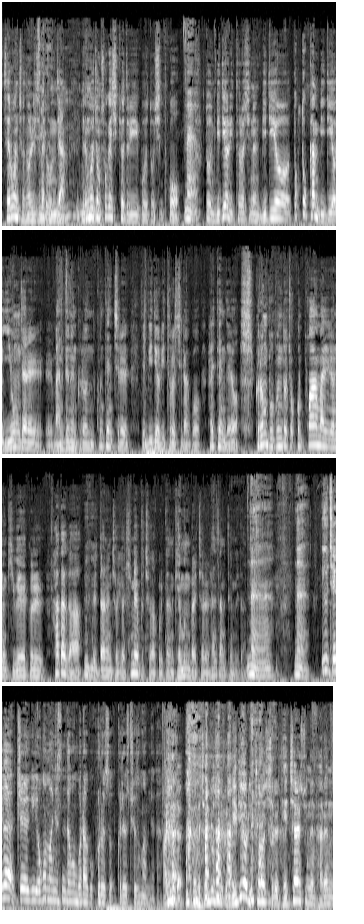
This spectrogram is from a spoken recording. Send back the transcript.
새로운 저널리즘의 새로운, 등장 이런 걸 좀 소개시켜 드리고 또 싶고 네. 또 미디어 literacy는 미디어 똑똑한 미디어 이용자를 만드는 그런 콘텐츠를 미디어 literacy라고 할 텐데요. 그런 부분도 조금 포함하려는 기획을 하다가 음흠. 일단은 저희가 힘에 부쳐갖고 일단 개문 발차를 한 상태입니다. 네. 네. 이거 제가 저기 영어 많이 쓴다고 뭐라고 그래서 그래서 죄송합니다. 아닙니다. 그런데 정 교수님 그 미디어 literacy를 대체할 수 있는 다른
